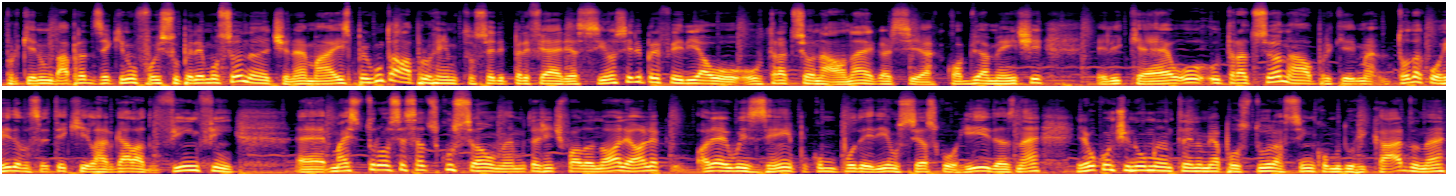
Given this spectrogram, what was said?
porque não dá para dizer que não foi super emocionante, né? Mas pergunta lá pro Hamilton se ele prefere assim ou se ele preferia o, o tradicional, né, Garcia? Obviamente ele quer o, o, tradicional, porque toda corrida você tem que largar lá do fim, enfim. É, mas trouxe essa discussão, né? Muita gente falando: olha, olha, olha o exemplo, como poderiam ser as corridas, né? Eu continuo mantendo minha postura, assim como do Ricardo, né?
